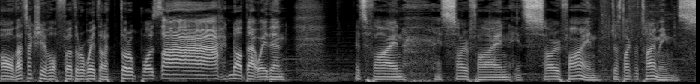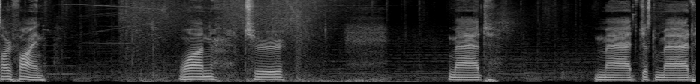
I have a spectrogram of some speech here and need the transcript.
Oh, that's actually a lot further away than I thought it was. Ah, not that way then. It's fine. It's so fine. It's so fine. Just like the timing. It's so fine. One, two... Mad. Mad. Just mad.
